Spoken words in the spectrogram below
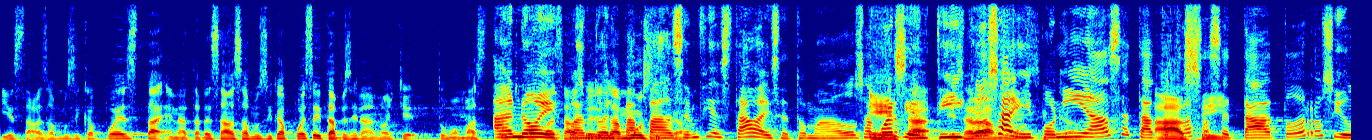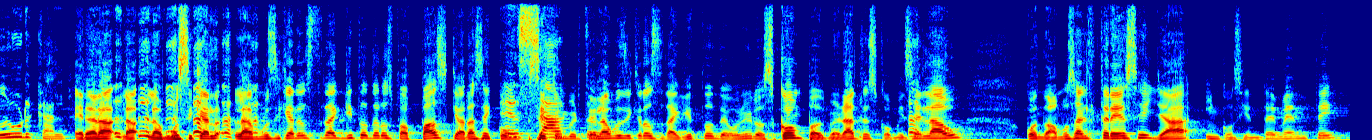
y estaba esa música puesta, en la tarde estaba esa música puesta y tal vez en la noche tu mamá Ah, tu no, papá y cuando el papá se enfiestaba y se tomaba dos aguardienticos, ahí música. ponía acetato Ah, tras sí. acetato de Rocío Durcal. Era la, la- la música, la música de los traguitos de los papás que ahora se, con- se convirtió en la música de los traguitos de uno y los compas, ¿verdad? Entonces, como dice Lau, cuando vamos al 13 ya inconscientemente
